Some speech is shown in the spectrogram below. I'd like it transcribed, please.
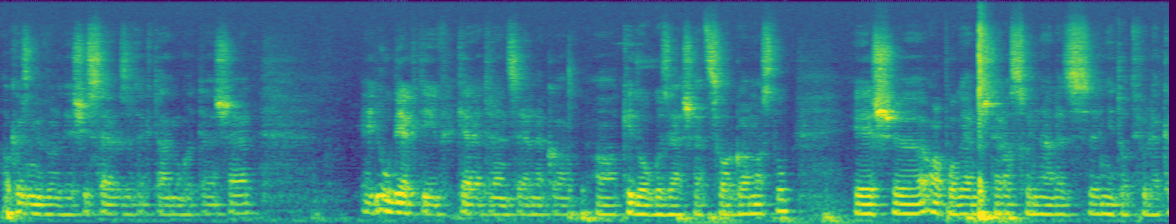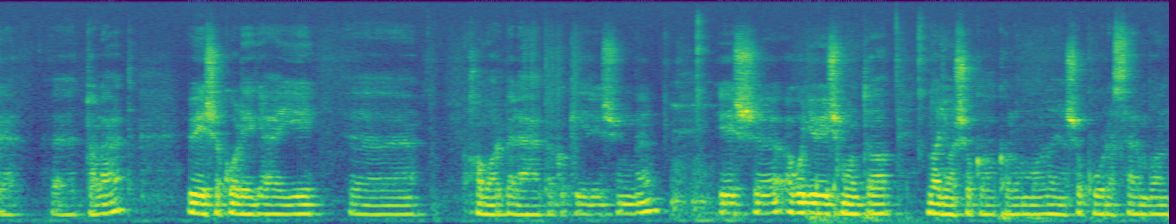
a közművelődési szervezetek támogatását, egy objektív keretrendszernek a, a kidolgozását szorgalmaztuk, és alpolgármester asszonynál ez nyitott fülekre talált. Ő és a kollégái hamar beleálltak a kérésünkben, és ahogy ő is mondta, nagyon sok alkalommal, nagyon sok óraszámban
